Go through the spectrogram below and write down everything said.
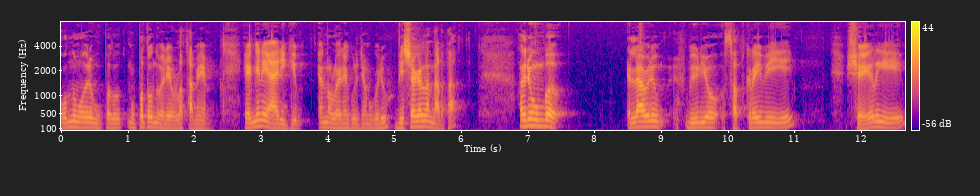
ഒന്ന് മുതൽ മുപ്പത് മുപ്പത്തൊന്ന് വരെയുള്ള സമയം എങ്ങനെയായിരിക്കും എന്നുള്ളതിനെക്കുറിച്ച് നമുക്കൊരു വിശകലനം നടത്താം. അതിനു മുമ്പ് എല്ലാവരും വീഡിയോ സബ്സ്ക്രൈബ് ചെയ്യുകയും ഷെയർ ചെയ്യുകയും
